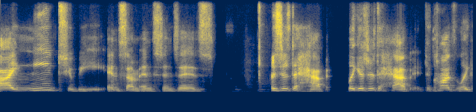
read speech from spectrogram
I need to be in some instances. It's just a habit. Like it's just a habit to constantly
